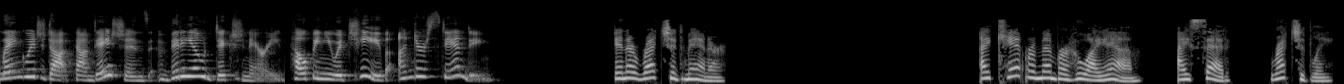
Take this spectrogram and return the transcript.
Language.Foundation's Video Dictionary, helping you achieve understanding. In a wretched manner. I can't remember who I am, I said, wretchedly.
